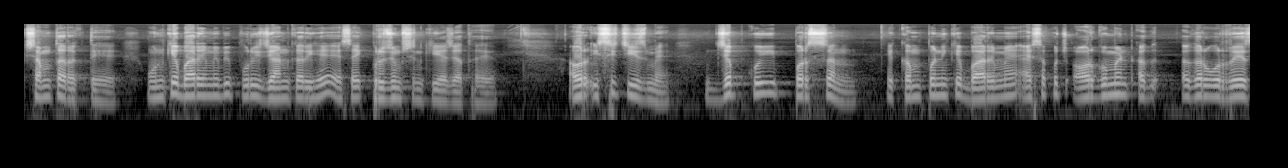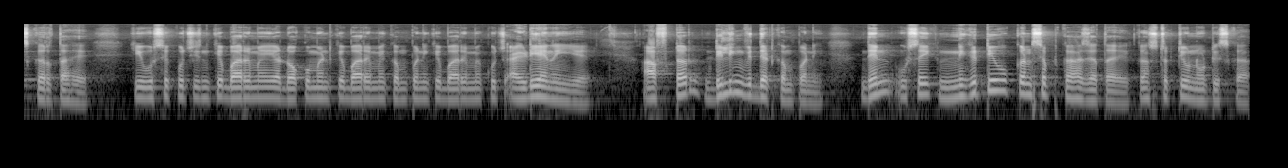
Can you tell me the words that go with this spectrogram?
क्षमता रखते हैं, उनके बारे में भी पूरी जानकारी है, ऐसा एक प्रिजम्पशन किया जाता है। और इसी चीज़ में जब कोई पर्सन एक कंपनी के बारे में ऐसा कुछ आर्गूमेंट अग, अगर वो रेज करता है कि उसे कुछ इनके बारे में या डॉक्यूमेंट के बारे में कंपनी के बारे में कुछ आइडिया नहीं है after dealing with that company then उसे एक निगेटिव कंसेप्ट कहा जाता है कंस्ट्रक्टिव नोटिस का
